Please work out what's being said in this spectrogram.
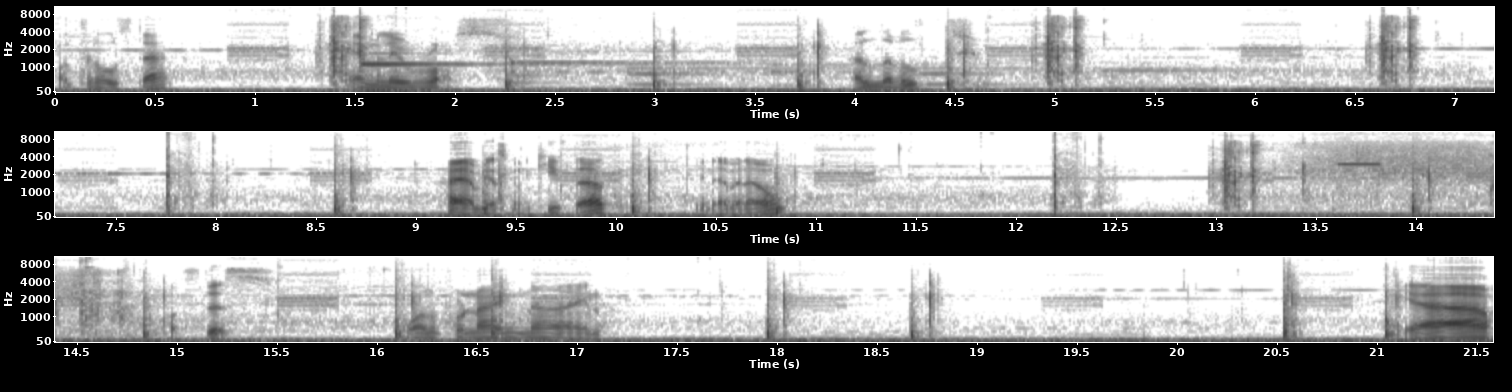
What the hell is that? Emily Ross. A level 2. Hey, I'm just gonna keep that. You never know. This? 1499. Yeah.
